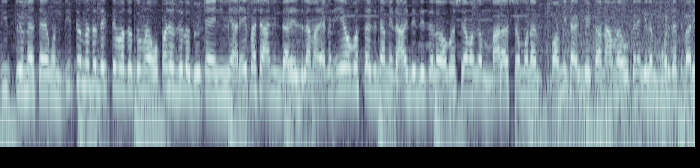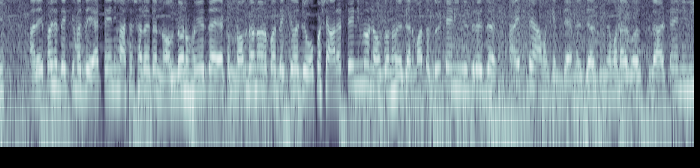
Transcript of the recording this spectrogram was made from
দ্বিতীয় ম্যাচে এখন দ্বিতীয় ম্যাচে দেখতে পাচ্ছ তোমরা ও পাশে ছিল দুইটা এনিমি আর এই পাশে আমি দাঁড়িয়েছিলাম। আর এখন এই অবস্থায় যদি আমি রাজ দিয়ে দিই তাহলে অবশ্যই আমাকে মারার সম্ভাবনা কমই থাকবে, কারণ আমরা ওখানে গেলে মরে যেতে পারি। আর এই পাশে দেখতে পাচ্ছি একটা এনিমি আসার সাথে সাথে নকডাউন হয়ে যায়। এখন নকডাউন হওয়ার পর দেখতে পাচ্ছি ও পাশে আরেকটা এনিমিও নকডাউন হয়ে যায়। মাত্র দুইটা এনিমি রয়েছে। সাইডটা আমাকে ড্যামেজ দেওয়ার জন্য মনে করছিল আরেকটা এনিমি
